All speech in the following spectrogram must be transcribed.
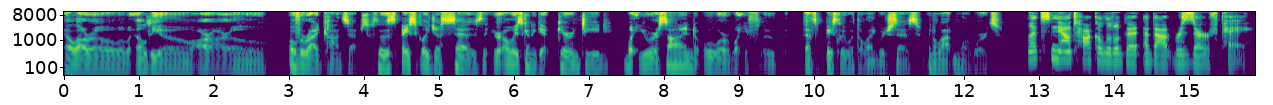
LRO, LDO, RRO, override concepts. So this basically just says that you're always going to get guaranteed what you were assigned or what you flew. That's basically what the language says in a lot more words. Let's now talk a little bit about reserve pay.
